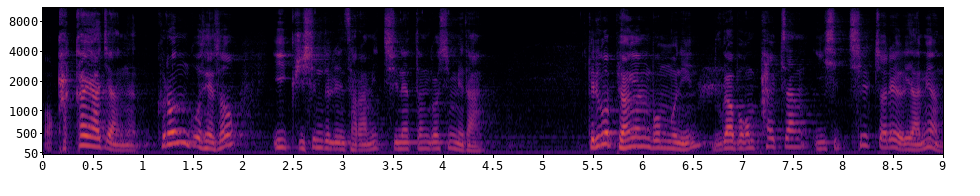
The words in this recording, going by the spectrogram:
어, 가까이 하지 않는 그런 곳에서 이 귀신 들린 사람이 지냈던 것입니다. 그리고 병행 본문인 누가복음 8장 27절에 의하면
